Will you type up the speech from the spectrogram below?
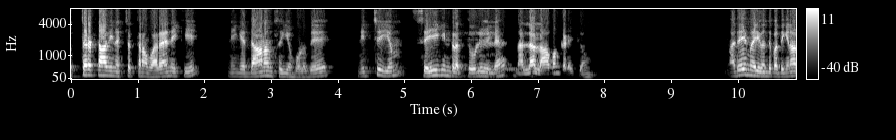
உத்தரட்டாதி நட்சத்திரம் வர அன்னைக்கு நீங்கள் தானம் செய்யும் பொழுது நிச்சயம் செய்கின்ற தொழிலில் நல்ல லாபம் கிடைக்கும். அதே மாதிரி வந்து பார்த்தீங்கன்னா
